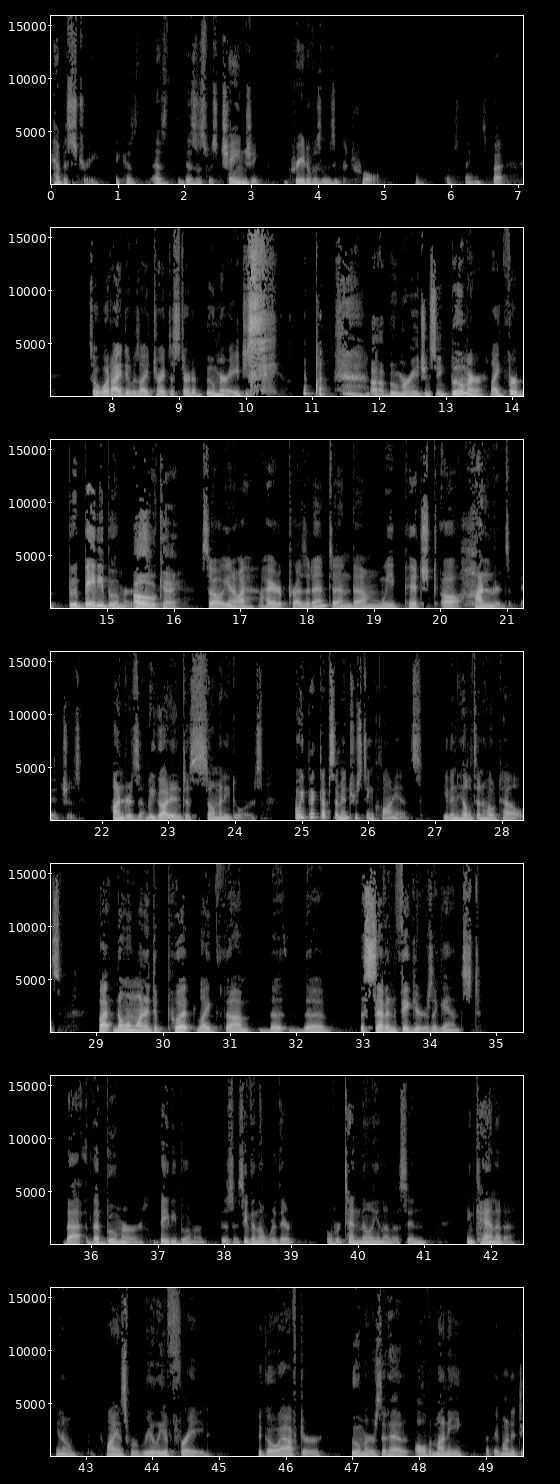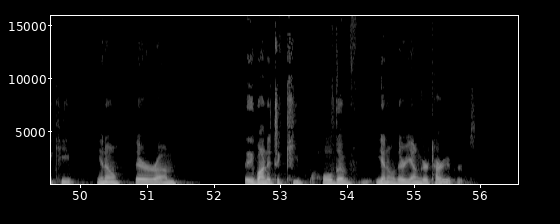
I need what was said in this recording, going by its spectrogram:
chemistry because as the business was changing creative was losing control of, of things but so what i did was i tried to start a boomer agency a, a boomer agency? boomer like for bo- baby boomers Oh, okay. so you know, I hired a president, and um, we pitched oh hundreds of pitches, hundreds. We got into so many doors, and we picked up some interesting clients, even Hilton hotels. But no one wanted to put like the the the the seven figures against that the boomer baby boomer business, even though we're there over 10 million of us in in Canada. You know, clients were really afraid to go after boomers that had all the money, but they wanted to keep, you know, their um, they wanted to keep hold of, you know, their younger target groups.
